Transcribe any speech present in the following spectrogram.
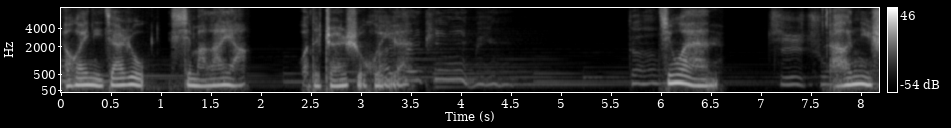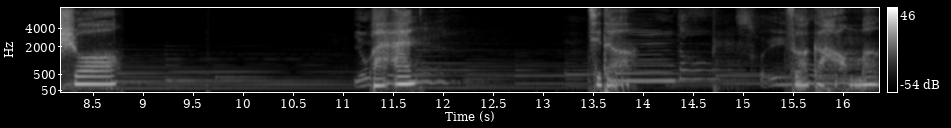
也欢迎你加入喜马拉雅，我的专属会员。今晚和你说晚安，记得做个好梦，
